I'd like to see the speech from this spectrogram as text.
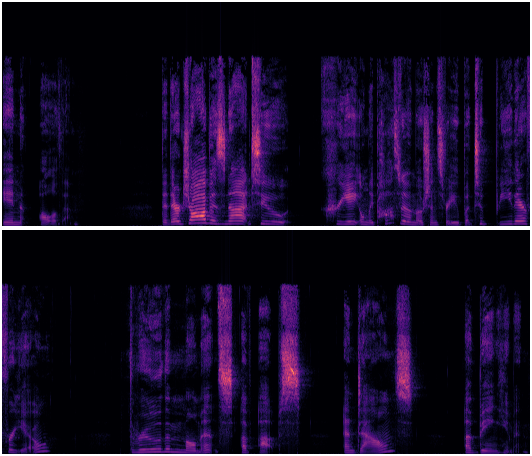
in all of them. That their job is not to create only positive emotions for you, but to be there for you through the moments of ups and downs of being human.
